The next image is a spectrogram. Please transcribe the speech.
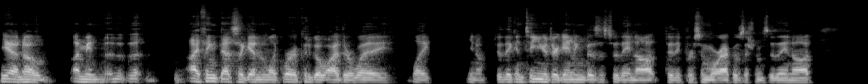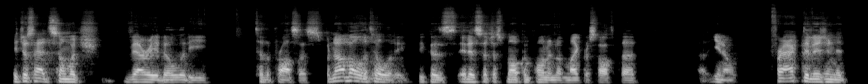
Yeah, no. I mean, th- th- I think that's again like where it could go either way. Like, you know, do they continue their gaming business? Do they not? Do they pursue more acquisitions? Do they not? It just had so much variability to the process, but not volatility because it is such a small component of Microsoft that, uh, you know, for Activision, it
